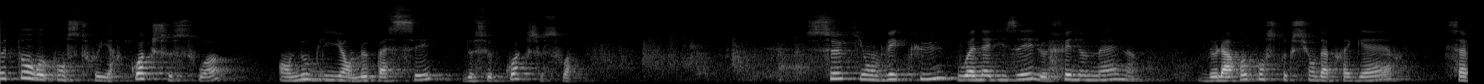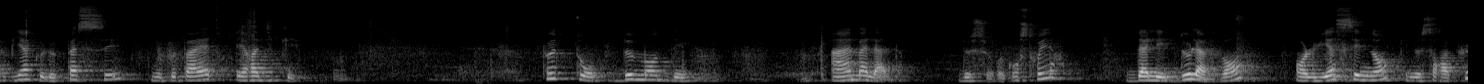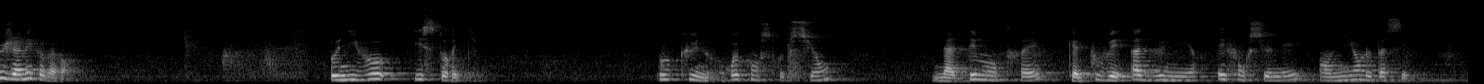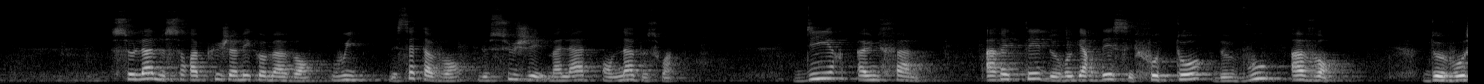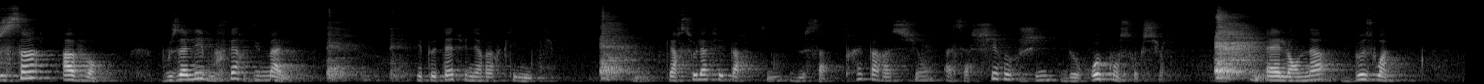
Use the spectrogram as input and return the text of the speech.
peut-on reconstruire quoi que ce soit en oubliant le passé de ce quoi que ce soit? Ceux qui ont vécu ou analysé le phénomène de la reconstruction d'après-guerre savent bien que le passé ne peut pas être éradiqué. Peut-on demander à un malade de se reconstruire, d'aller de l'avant en lui assénant qu'il ne sera plus jamais comme avant Au niveau historique, aucune reconstruction n'a démontré qu'elle pouvait advenir et fonctionner en niant le passé. Cela ne sera plus jamais comme avant, oui, mais cet avant, le sujet malade en a besoin. Dire à une femme, arrêtez de regarder ces photos de vous avant, de vos seins avant, vous allez vous faire du mal, et peut-être une erreur clinique. Car cela fait partie de sa préparation à sa chirurgie de reconstruction. Elle en a besoin,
